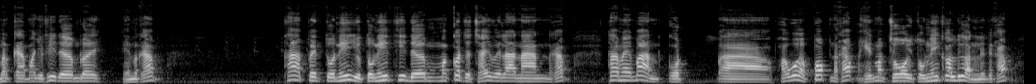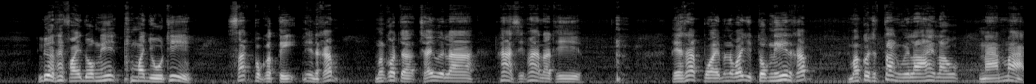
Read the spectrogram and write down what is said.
มันกลับมาอยู่ที่เดิมเลยเห็นไหมครับ ถ้าเป็นตัวนี้อยู่ตรงนี้ที่เดิมมันก็จะใช้เวลานานนะครับ ถ้าแม่บ้านกดอ่า power ป๊บนะครับ เห็นมันโชว์อยู่ตรงนี้ก็เลื่อนเลยนะครับ เลื่อนให้ไฟดวงนี้มาอยู่ที่ซักปกตินี่นะครับ มันก็จะใช้เวลา 55 นาที แต่ถ้าปล่อยมันไว้อยู่ตรงนี้นะครับ มันก็จะตั้งเวลาให้เรานานมาก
